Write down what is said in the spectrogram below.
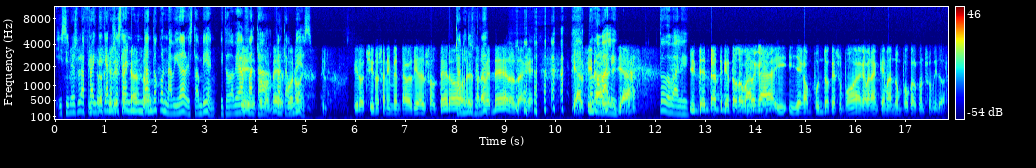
Y si no es Black Friday, ya nos están este inundando con Navidades también. Y todavía falta, falta un mes y los chinos han inventado el día del soltero para vender, o sea que, que al final ya todo vale. intentan que todo valga y, llega un punto que supongo que acabarán quemando un poco al consumidor.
